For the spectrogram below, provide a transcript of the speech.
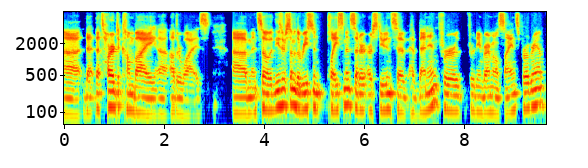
uh, that that's hard to come by uh, otherwise. Um, and so these are some of the recent placements that our, our, students have, have been in for, for the environmental science program.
